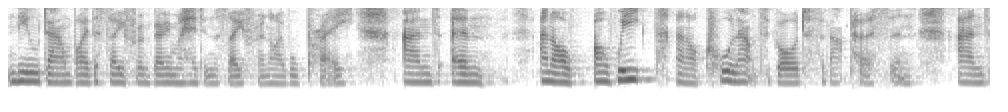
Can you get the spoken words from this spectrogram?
kneel down by the sofa and bury my head in the sofa and I will pray. And um, and I'll, I'll weep and I'll call out to God for that person. And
